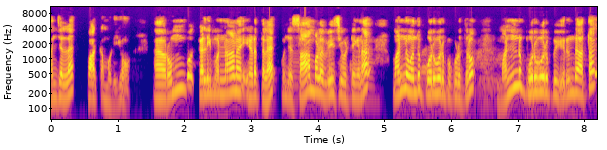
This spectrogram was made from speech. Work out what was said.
மஞ்சள்ல பார்க்க முடியும். ரொம்ப களிமண்ணான இடத்துல கொஞ்சம் சாம்பலை வீசி விட்டீங்கன்னா மண்ணு வந்து பொறுவொறுப்பு கொடுத்துரும். மண்ணு பொறுவொறுப்பு இருந்தா தான்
